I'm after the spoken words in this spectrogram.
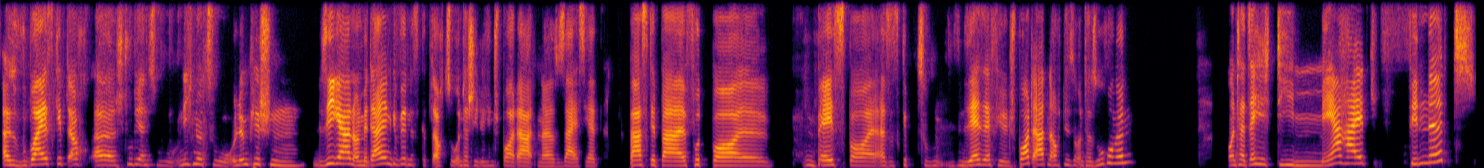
Also wobei es gibt auch äh, Studien zu nicht nur zu olympischen Siegern und Medaillengewinnen, es gibt auch zu unterschiedlichen Sportarten, also sei es jetzt Basketball, Football, Baseball, also es gibt zu sehr sehr vielen Sportarten auch diese Untersuchungen. Und tatsächlich die Mehrheit findet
